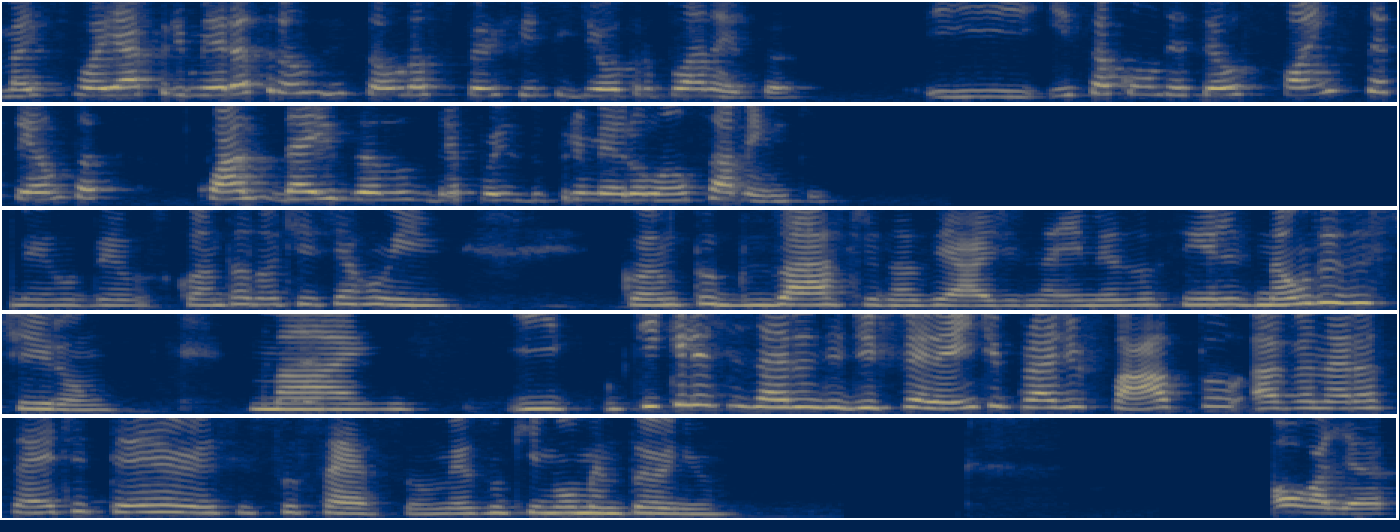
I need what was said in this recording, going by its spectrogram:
Mas foi a primeira transição da superfície de outro planeta. E isso aconteceu só em 70, quase 10 anos depois do primeiro lançamento. Meu Deus, quanta notícia ruim, quanto desastre nas viagens, né? E mesmo assim eles não desistiram. Mas e o que, que eles fizeram de diferente para de fato a Venera 7 ter esse sucesso, mesmo que momentâneo? Olha,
